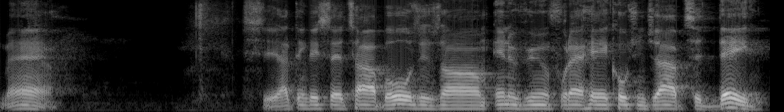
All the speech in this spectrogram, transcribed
Man. Shit, I think they said Todd Bowles is um interviewing for that head coaching job today.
